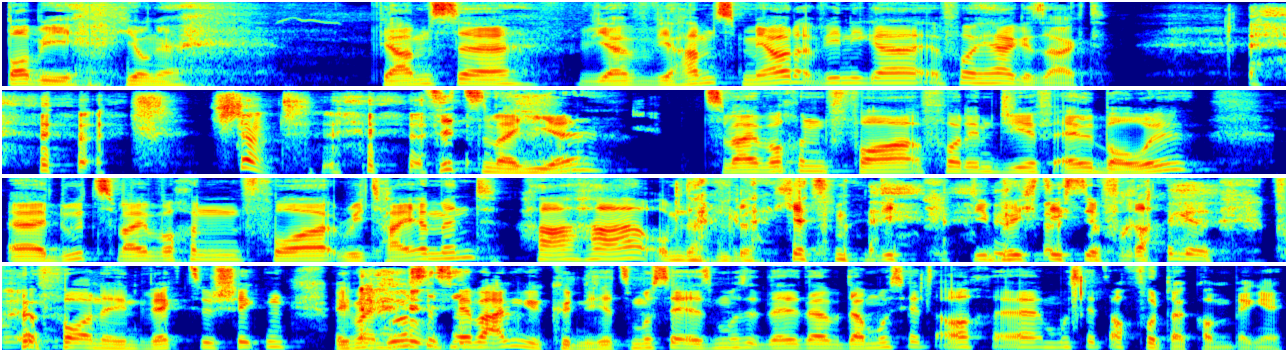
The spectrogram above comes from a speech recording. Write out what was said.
Bobby, Junge. Wir haben es äh, wir, wir haben's mehr oder weniger vorhergesagt. Stimmt. Sitzen wir hier zwei Wochen vor, vor dem GFL Bowl. Äh, du zwei Wochen vor Retirement, haha, um dann gleich jetzt mal die, die wichtigste Frage vorne hinweg zu schicken. Ich meine, du hast es selber angekündigt. Jetzt muss ja, es muss, da, da muss jetzt auch, äh, muss jetzt auch Futter kommen, Bengel.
